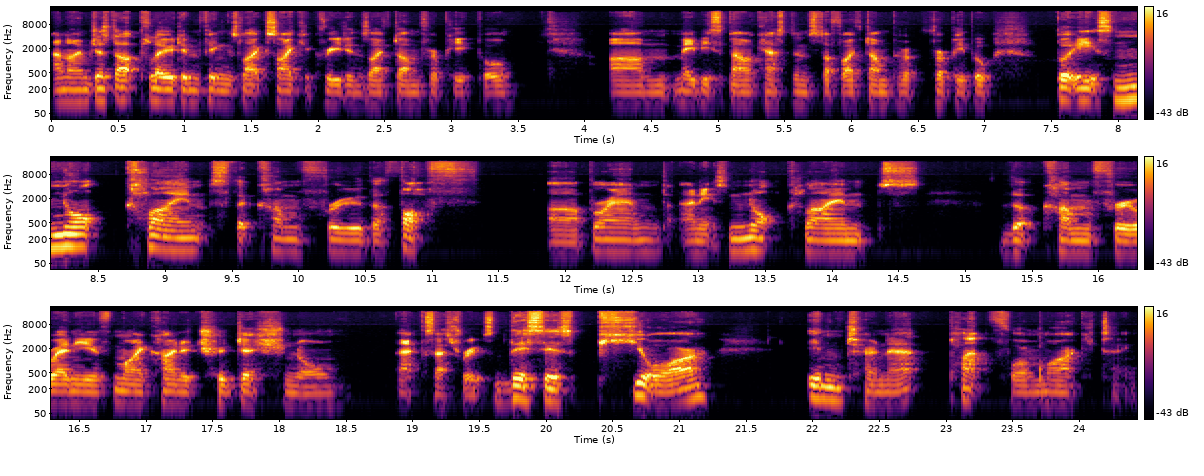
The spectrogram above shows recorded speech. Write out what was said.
and I'm just uploading things like psychic readings I've done for people, um, maybe spellcasting stuff I've done for, for people, but it's not clients that come through the Thoth uh, brand, and it's not clients that come through any of my kind of traditional access routes. This is pure internet platform marketing.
